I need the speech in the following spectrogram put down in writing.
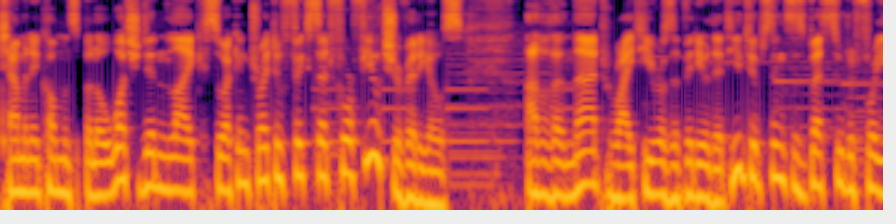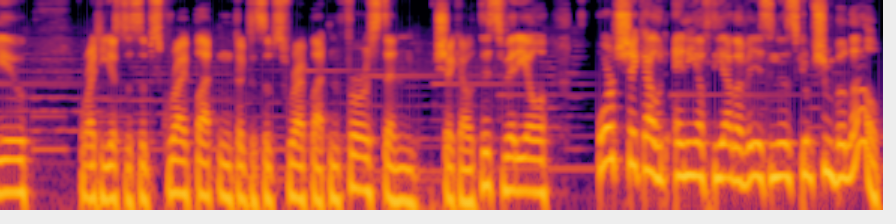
Tell me in the comments below what you didn't like so I can try to fix that for future videos. Other than that, right here is a video that YouTube thinks is best suited for you. Right here's the subscribe button, click the subscribe button first and check out this video, or check out any of the other videos in the description below.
